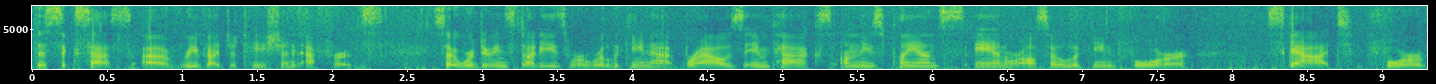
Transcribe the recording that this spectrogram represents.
the success of revegetation efforts. So we're doing studies where we're looking at browse impacts on these plants, and we're also looking for scat for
